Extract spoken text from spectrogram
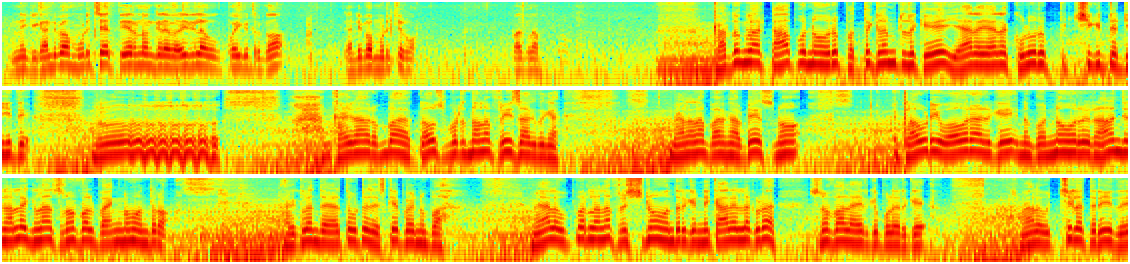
இன்னைக்கு கண்டிப்பாக முடிச்சே தீரணுங்கிற வழியில் போய்கிட்டு இருக்கோம். கண்டிப்பாக முடிச்சிருவோம். பார்க்கலாம். கருதுங்களா டாப் ஒன்று ஒரு பத்து கிலோமீட்டருக்கு ஏற ஏற குளிர் பிச்சுக்கிட்டு அடிக்குது கையெல்லாம் ரொம்ப க்ளவுஸ் போட்டிருந்தாலும் ஃப்ரீஸ் ஆகுதுங்க. மேலெலாம் பாருங்கள் அப்படியே ஸ்னோ க்ளவுடி ஓவராக இருக்குது இன்னும் இன்னும் ஒரு நாலஞ்சு நாளில் இங்கெல்லாம் ஸ்னோஃபால் பயங்கரமாக வந்துடும் அதுக்குள்ளே இந்த இடத்த விட்டு எஸ்கேப் ஆயிடணும்ப்பா மேலே உப்பர்லலாம் ஃப்ரெஷ் ஸ்னோ வந்திருக்கு. இன்றைக்கி காலையில் கூட ஸ்னோஃபால் ஆகிருக்கு போல இருக்குது மேலே உச்சியில் தெரியுது.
